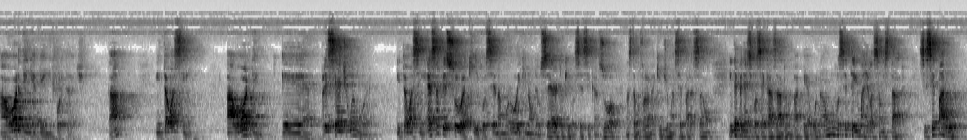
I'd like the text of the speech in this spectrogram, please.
A ordem é bem importante, tá? Então, assim, a ordem é, precede o amor. Então, assim, essa pessoa que você namorou e que não deu certo, que você se casou, nós estamos falando aqui de uma separação, independente se você é casado no papel ou não, você tem uma relação estável se separou,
